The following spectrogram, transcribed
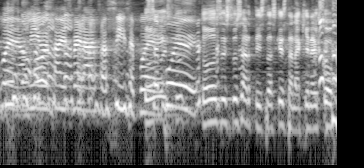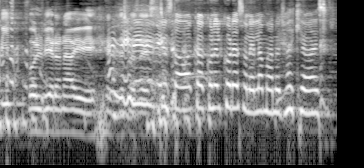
puede, amigos, hay esperanza. Sí, se puede. Se puede. Todos estos artistas que están aquí en el coffee volvieron a vivir. Yo estaba acá con el corazón en la mano. Yo, ay, ¿qué va a decir?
